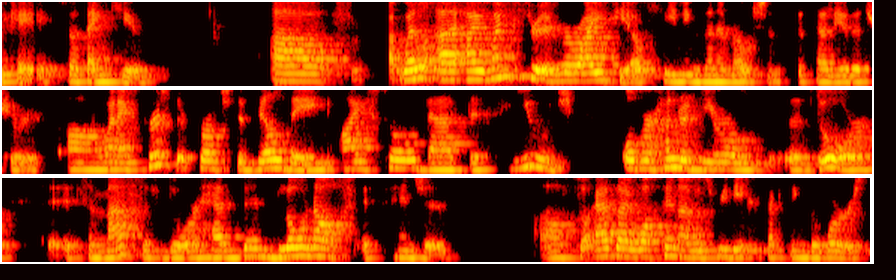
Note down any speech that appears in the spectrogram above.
UK. So thank you. Uh, well, I, I, went through a variety of feelings and emotions, to tell you the truth. Uh, when I first approached the building, I saw that this huge, over 100 year old uh, door, it's a massive door, had been blown off its hinges. Uh, so as I walked in, I was really expecting the worst.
